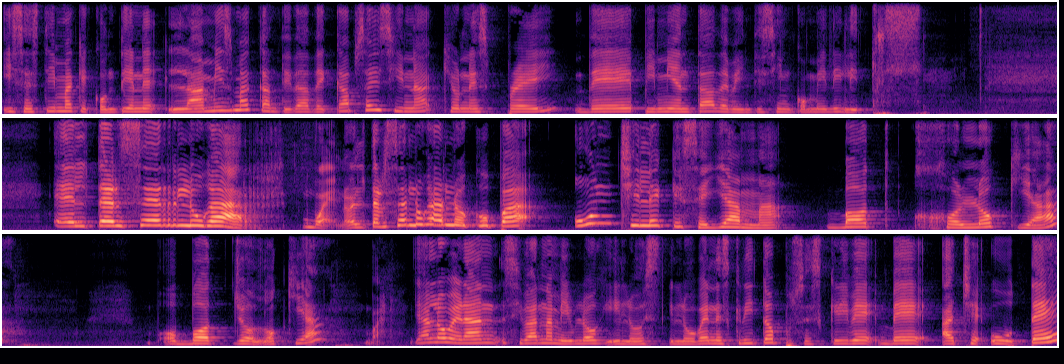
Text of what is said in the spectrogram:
y se estima que contiene la misma cantidad de capsaicina que un spray de pimienta de 25 mililitros. El tercer lugar. Bueno, el tercer lugar lo ocupa un chile que se llama Botjoloquia o Botjoloquia. Bueno, ya lo verán si van a mi blog y lo, ven escrito, pues escribe B-H-U-T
